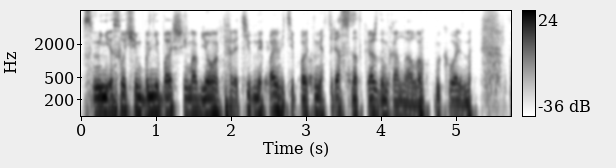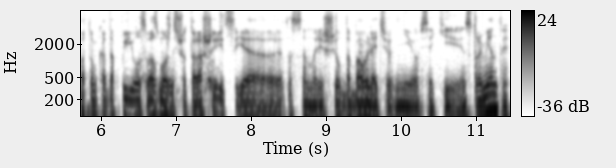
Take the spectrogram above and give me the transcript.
С, мини, с очень небольшим объемом оперативной памяти, поэтому я трясся над каждым каналом буквально. Потом, когда появилась возможность что-то расшириться, я это самое решил добавлять в нее всякие инструменты.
